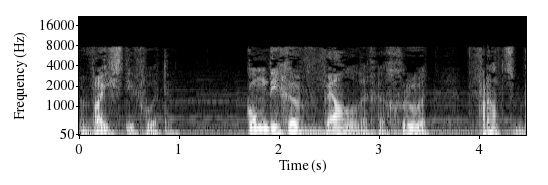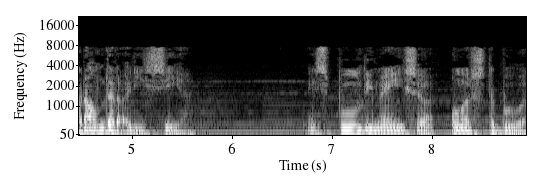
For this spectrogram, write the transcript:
wys die foto. Kom die geweldige groot vratsbrander uit die see en spoel die mense onderste bo.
